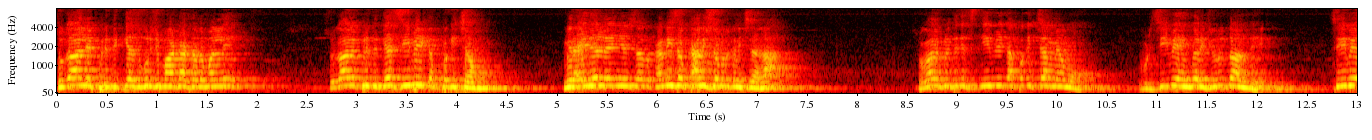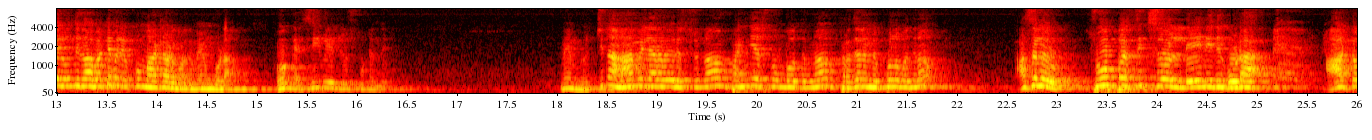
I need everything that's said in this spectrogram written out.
సుగాలి ప్రీతి కేసు గురించి మాట్లాడతాడు మళ్ళీ. సుగాలి ప్రీతి కేసు సిబిఐకి అప్పగించాము మీరు ఐదేళ్ళు ఏం చేశారు? కనీసం కానిస్టేబుల్కి ఇచ్చినారా? సుగాలి ప్రీతికి సిబిఐకి అప్పగించాము మేము. ఇప్పుడు సిబిఐ ఎంక్వైరీ జరుగుతుంది. సిబిఐ ఉంది కాబట్టి మరి ఎక్కువ మాట్లాడకూడదు మేము కూడా. ఓకే సిబిఐ చూసుకుంటుంది మేము వచ్చిన హామీలు నెరవేరుస్తున్నాం పని చేసుకొని పోతున్నాం ప్రజల మెప్పులు పొందినాం. అసలు సూపర్ సిక్స్లో లేనిది కూడా ఆటో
